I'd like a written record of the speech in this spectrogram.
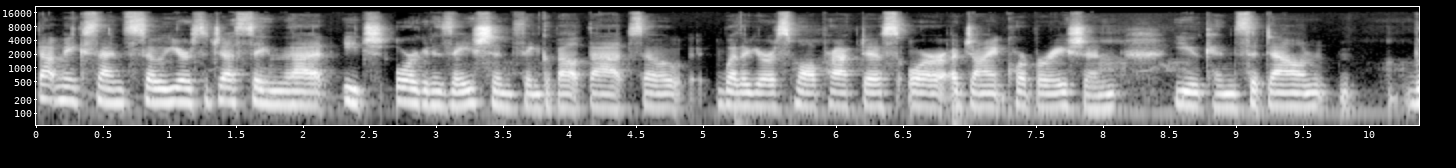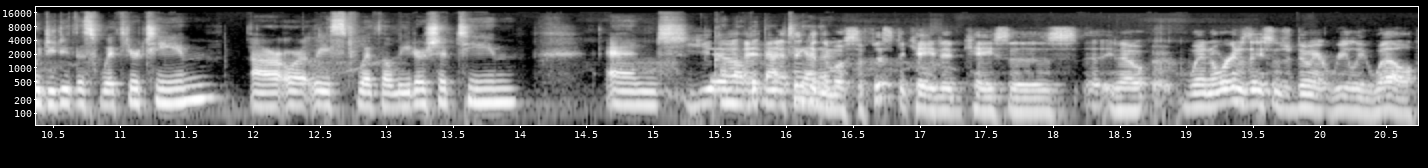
That makes sense. So you're suggesting that each organization think about that. So whether you're a small practice or a giant corporation, you can sit down. Would you do this with your team, uh, or at least with a leadership team? and yeah, I, I, think in the most sophisticated cases, uh, you know, when organizations are doing it really well,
